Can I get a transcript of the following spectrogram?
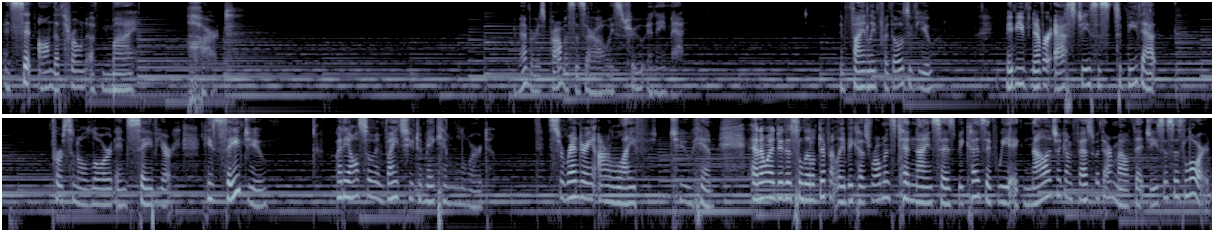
and sit on the throne of my heart. Remember, his promises are always true and amen. And finally, for those of you Maybe you've never asked Jesus to be that personal Lord and Savior. He saved you, but He also invites you to make Him Lord, surrendering our life to Him. And I want to do this a little differently because Romans 10 9 says, Because if we acknowledge and confess with our mouth that Jesus is Lord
